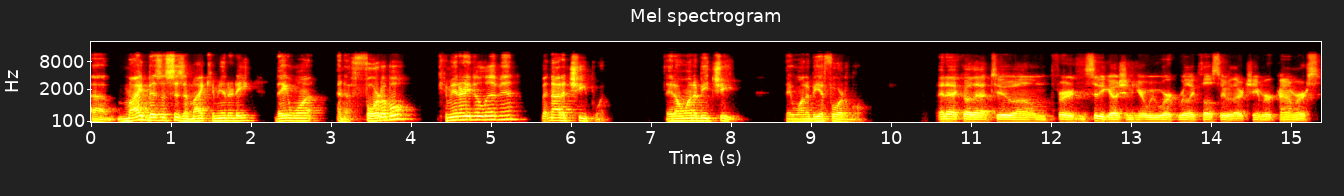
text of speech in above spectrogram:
Uh, my businesses and my community, they want an affordable community to live in, but not a cheap one. They don't want to be cheap. They want to be affordable. I'd echo that too. Um, for the City of Goshen here, we work really closely with our Chamber of Commerce.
